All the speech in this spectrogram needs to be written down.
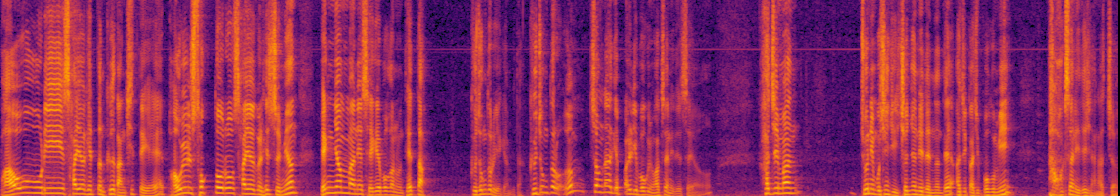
바울이 사역했던 그 당시 때에 바울 속도로 사역을 했으면 100년 만에 세계 복음은 됐다. 그 정도로 얘기합니다. 그 정도로 엄청나게 빨리 복음이 확산이 됐어요. 하지만 주님 오신 지 2000년이 됐는데 아직까지 복음이 다 확산이 되지 않았죠.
